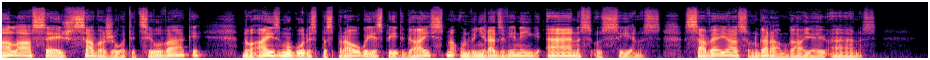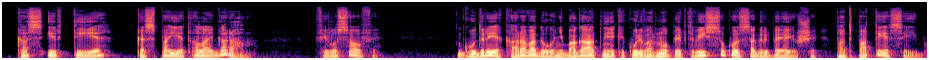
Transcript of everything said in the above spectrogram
Alā sēž savažoti cilvēki, no aizmugures pa spraugu iespīd gaisma, un viņi redz vienīgi ēnas uz sienas, savējās un garām gājēju ēnas. Kas ir tie, kas paiet alai garām. Filosofi, gudrie karavadoņi, bagātnieki, kuri var nopirkt visu, ko sagribējuši, pat patiesību.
